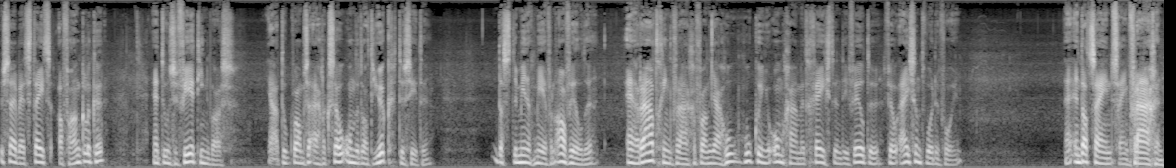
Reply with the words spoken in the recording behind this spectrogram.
Dus zij werd steeds afhankelijker. En toen ze veertien was, ja, toen kwam ze eigenlijk zo onder dat juk te zitten. Dat ze er min of meer van af wilde. En raad ging vragen van, ja, hoe, hoe kun je omgaan met geesten die veel te veel eisend worden voor je? En dat zijn, zijn vragen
